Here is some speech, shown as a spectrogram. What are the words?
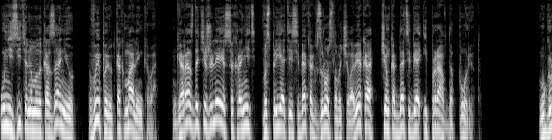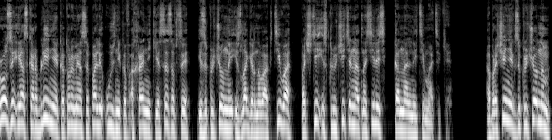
унизительному наказанию, выпарют как маленького, Гораздо тяжелее сохранить восприятие себя как взрослого человека, чем когда тебя и правда порют. Угрозы и оскорбления, которыми осыпали узников охранники-эсэсовцы и заключенные из лагерного актива, почти исключительно относились к канальной тематике. Обращение к заключенным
